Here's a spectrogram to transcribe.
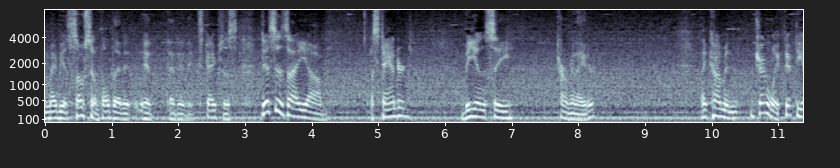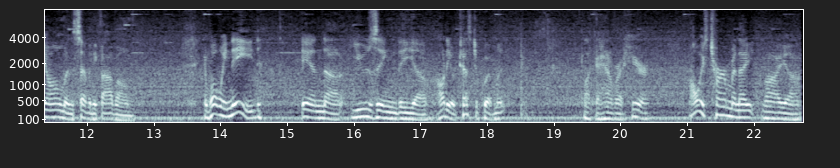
And maybe it's so simple that it, it that it escapes us. This is a, uh, a standard BNC terminator. They come in generally 50 ohm and 75 ohm. And what we need in uh, using the uh, audio test equipment, like I have right here, I always terminate my uh,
